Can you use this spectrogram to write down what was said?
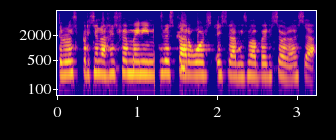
todos los personajes femeninos de Star Wars es la misma persona. O sea,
